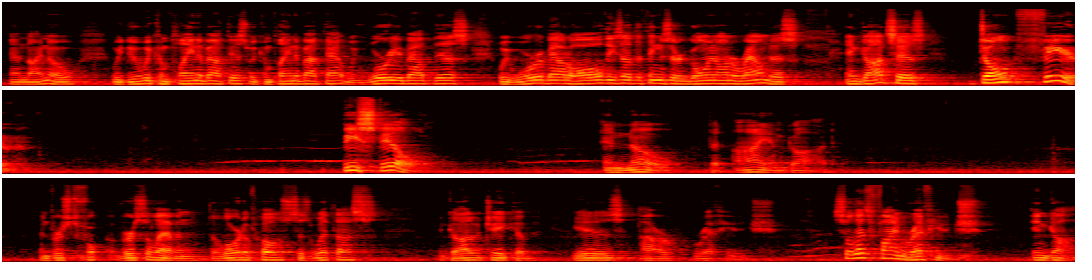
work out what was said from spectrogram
And I know we do. We complain about this, we complain about that, we worry about this, we worry about all these other things that are going on around us. And God says, don't fear. Be still and know that I am God. In verse, four, verse 11, the Lord of hosts is with us, the God of Jacob is our refuge. So let's find refuge in God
